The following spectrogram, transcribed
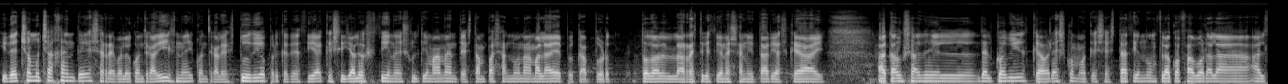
Y de hecho mucha gente se rebeló contra Disney, contra el estudio, porque decía que si ya los cines últimamente están pasando una mala época por todas las restricciones sanitarias que hay a causa del, del COVID, que ahora es como que se está haciendo un flaco favor a la, al-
